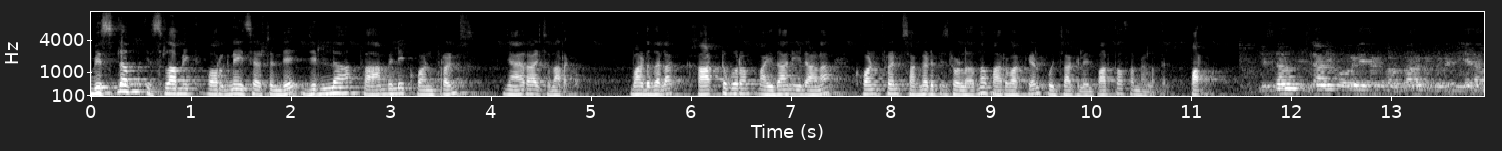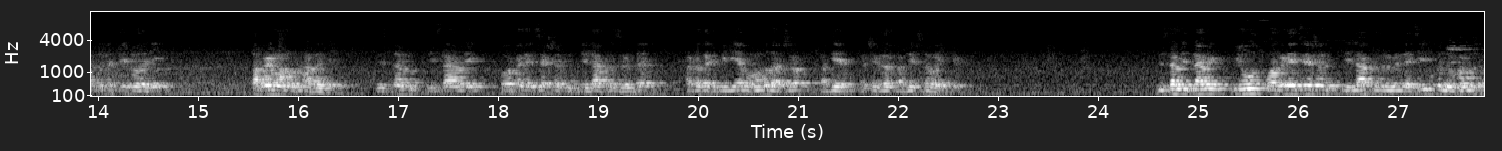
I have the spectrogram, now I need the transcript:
വിസ്ഡം ഇസ്ലാമിക് ഓർഗനൈസേഷന്റെ ജില്ലാ ഫാമിലി കോൺഫറൻസ് ഞായറാഴ്ച നടക്കും. വടുതല കാട്ടുപുറം മൈതാനിയിലാണ് കോൺഫറൻസ് സംഘടിപ്പിച്ചിട്ടുള്ളതെന്ന് ഭാരവാഹികൾ പൂച്ചാക്കലിൽ വാർത്താ സമ്മേളനത്തിൽ പറഞ്ഞു. വിസ്ഡം ഇസ്ലാമിക് ഓർഗനൈസേഷൻ സംസ്ഥാന പ്രസിഡന്റ് എൻ അബ്ദുൽ സമ്മേളനം ഉദ്ഘാടനം വിസ്ഡം ഇസ്ലാമിക് ഓർഗനൈസേഷൻ ജില്ലാ president advocate P A Muhammad Ashraf അധ്യക്ഷ അധ്യക്ഷത വഹിക്കും. ഇസ്ലാം ഇസ്ലാമിക് യൂത്ത് ഓർഗനൈസേഷൻ ജില്ലാ പ്രസിഡന്റ് നസീബ് കുഞ്ഞു മുഹമ്മദ്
